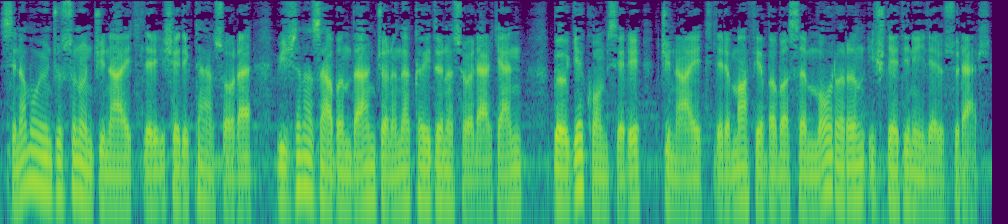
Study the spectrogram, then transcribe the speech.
sinema oyuncusunun cinayetleri işledikten sonra vicdan azabından canına kaydığını söylerken, bölge komiseri cinayetleri mafya babası Morar'ın işlediğini ileri sürer.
